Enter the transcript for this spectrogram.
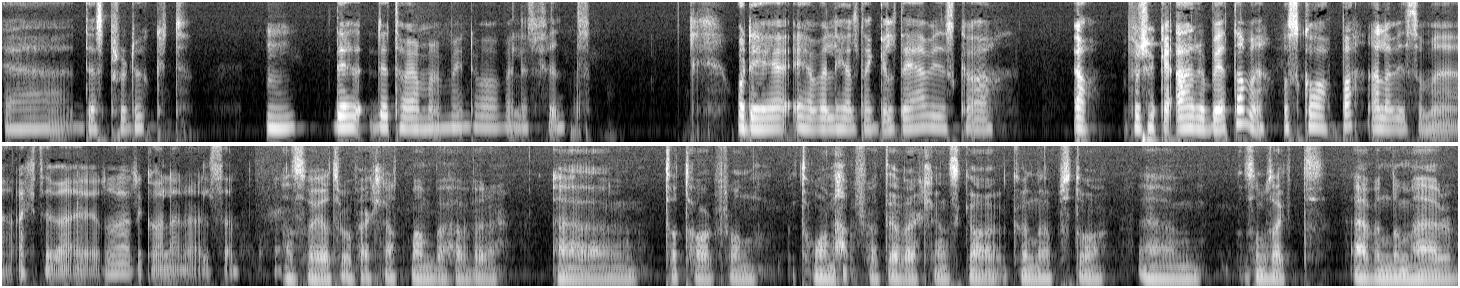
eh, dess produkt. Mm. Det, det tar jag med mig, det var väldigt fint. Och det är väl helt enkelt det vi ska försöka arbeta med och skapa, alla vi som är aktiva i den radikala rörelsen. Alltså jag tror verkligen att man behöver eh, ta tag från tårna för att det verkligen ska kunna uppstå. Eh, som sagt, även de här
